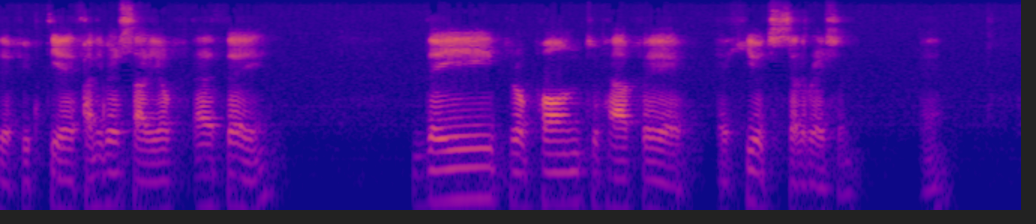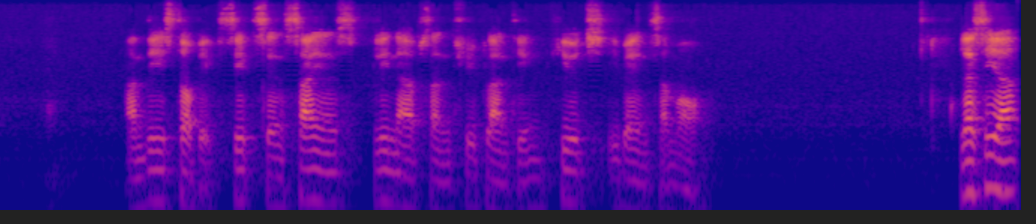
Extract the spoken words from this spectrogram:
the 50th anniversary of Earth they propose to have a, a huge celebration. Yeah. And these topics, citizen science, cleanups and tree planting, huge events and more. Last year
